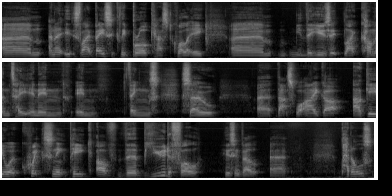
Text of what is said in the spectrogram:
Um, and it's like basically broadcast quality. Um, they use it like commentating in in things. So uh, that's what I got. I'll give you a quick sneak peek of the beautiful Heusinkveld uh, pedals,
